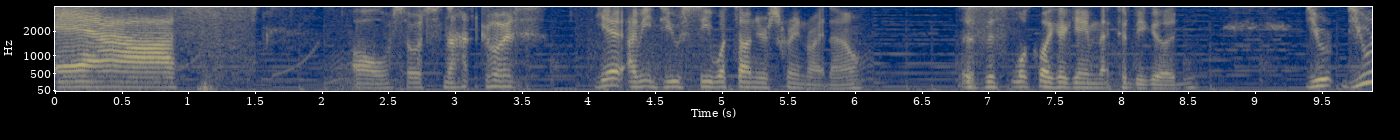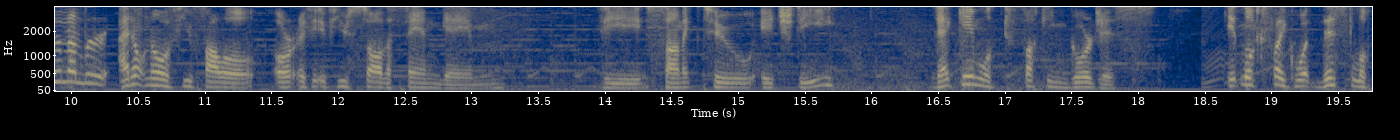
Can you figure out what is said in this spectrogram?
ass. Oh, so it's not good. Yeah, I mean, do you see what's on your screen right now? Does this look like a game that could be good? Do you do you remember? I don't know if you follow or if if you saw the fan game, the Sonic 2 HD. That game looked fucking gorgeous. It looks like what this look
